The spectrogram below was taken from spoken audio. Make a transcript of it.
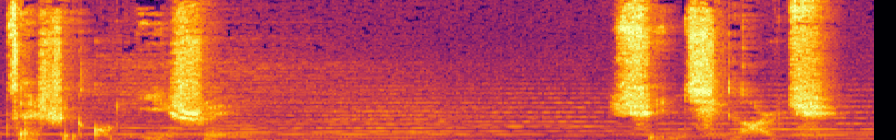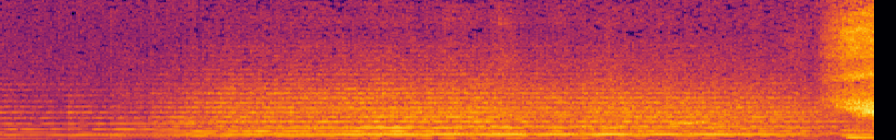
在水库溺水，殉情而去。夜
